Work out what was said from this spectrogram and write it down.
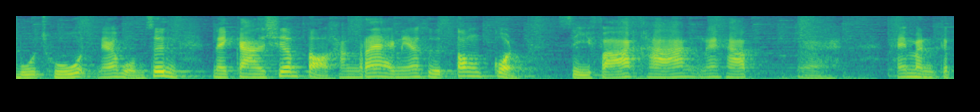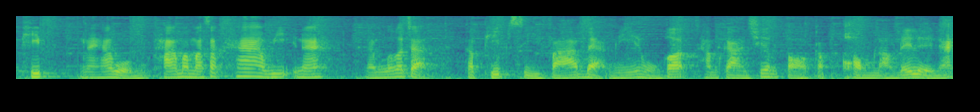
บลูทูธนะครับผมซึ่งในการเชื่อมต่อครั้งแรกนี่ก็คือต้องกดสีฟ้าค้างนะครับให้มันกระพริบนะครับผมค้างประมาณสัก 5 วินะแล้วมันก็จะกระพริบสีฟ้าแบบนี้ผมก็ทำการเชื่อมต่อกับคอมเราได้เลยนะ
